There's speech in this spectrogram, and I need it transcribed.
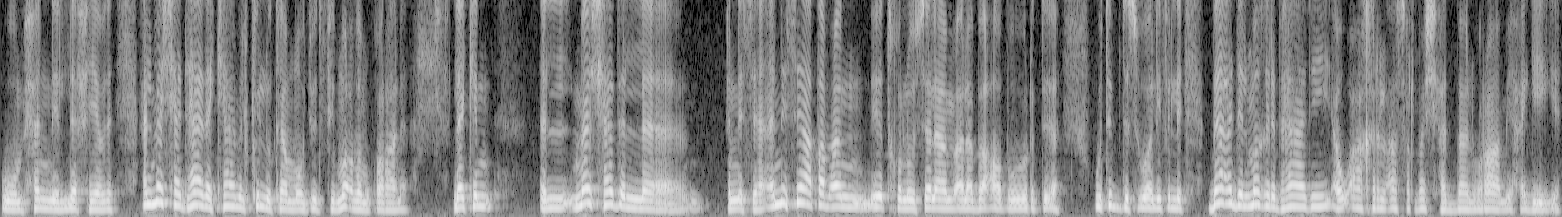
ومحني اللحية المشهد هذا كامل كله كان موجود في معظم قرانا لكن المشهد النساء. النساء طبعا يدخلوا سلام على بعض وتبدأ سواليف اللي بعد المغرب هذه أو آخر العصر مشهد بانورامي حقيقة.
